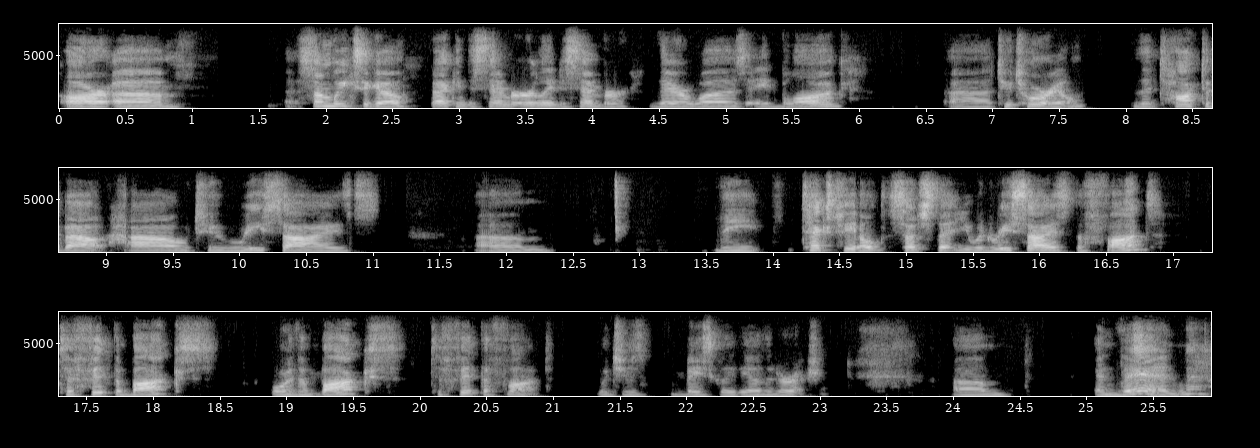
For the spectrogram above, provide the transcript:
are um, some weeks ago, back in December, early December, there was a blog uh, tutorial that talked about how to resize um, the text field such that you would resize the font to fit the box or the box to fit the font, which is basically the other direction. Um, and then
